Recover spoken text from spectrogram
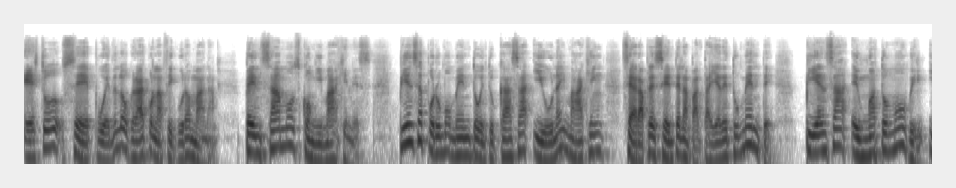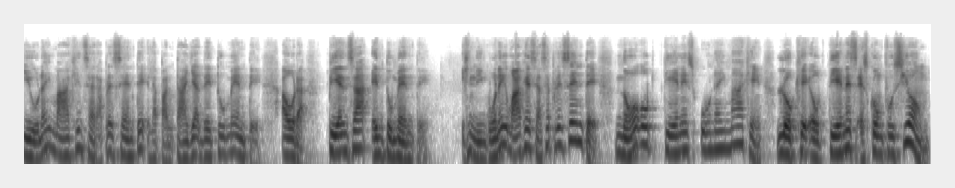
Esto se puede lograr con la figura humana. Pensamos con imágenes. Piensa por un momento en tu casa y una imagen se hará presente en la pantalla de tu mente. Piensa en un automóvil y una imagen será presente en la pantalla de tu mente. Ahora, piensa en tu mente. Y ninguna imagen se hace presente. No obtienes una imagen. Lo que obtienes es confusión.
